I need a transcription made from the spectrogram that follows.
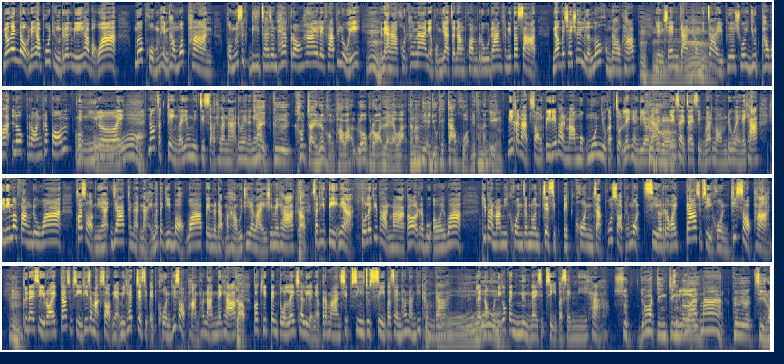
น้องแอนโดนะคะพูดถึงเรื่องนี้ค่ะ บอกว่าเมื่อผมเห็นคำว่าผ่าน ผมรู้สึกดีใจจนแทบร้องไห้เลยครับ พี่หลุยอืมในอนาคตข้างหน้าเนี่ย ผมอยากจะนำความรู้ด้านคณิตศาสตร์ นำไปใช้ช่วยเหลือโลกของเราครับอื้อหือออย่างเช่นการทำวิจัยเพื่อช่วยหยุดภาวะโลกร้อนครับผมอย่างนี้เลยโอ้โหนอกจากเก่งแล้วยังมีจิตสาธารณะด้วยนะเนี่ยใช่คือเข้าใจเรื่องของภาวะโลกร้อนแล้วอะทั้งๆที่อายุแค่ 9 ขวบนี่เท่านั้นเอง นี่ขนาด 2 ปีที่ผ่านมาหมกมุ่นอยู่กับโจทย์เลขอย่างเดียวนะ ยังใส่ใจสิ่งแวดล้อมด้วยนะคะ ทีนี้มาฟังดูว่าข้อสอบเนี้ยยากขนาดไหนเมื่อตะกี้บอกว่าเป็นระดับมหาวิทยาลัยใช่ไหมคะครับสถิติเนี่ยตัวเลขที่ผ่านมาก็ระบุเอาไว้ว่า ที่ผ่านมามีคนจำนวน 71 คนจากผู้สอบทั้งหมด 494 คนที่สอบผ่านอืมคือใน 494 ที่สมัครสอบเนี่ยมีแค่ 71 คนที่สอบผ่านเท่านั้นนะคะครับก็คิดเป็นตัวเลขเฉลี่ยเนี่ยประมาณ 14.4%เท่านั้นที่ทำได้โอ้โหและน้องคนนี้ก็เป็นหนึ่งใน 14%นี้ค่ะ สุดยอดจริงสุๆดเลยอดมาก คือ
